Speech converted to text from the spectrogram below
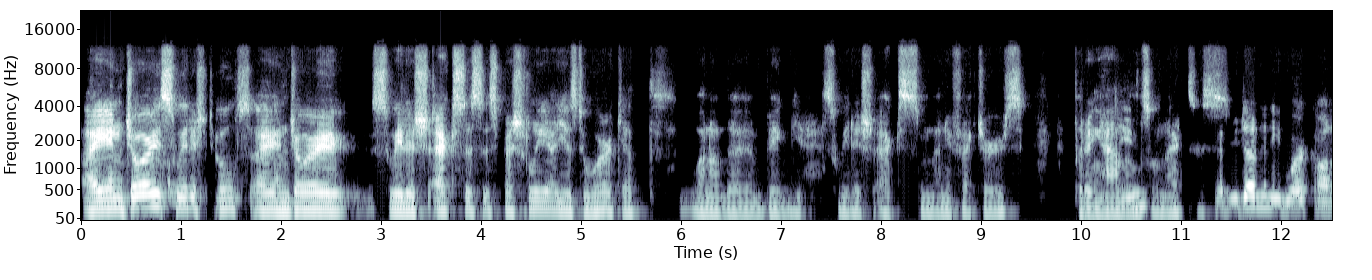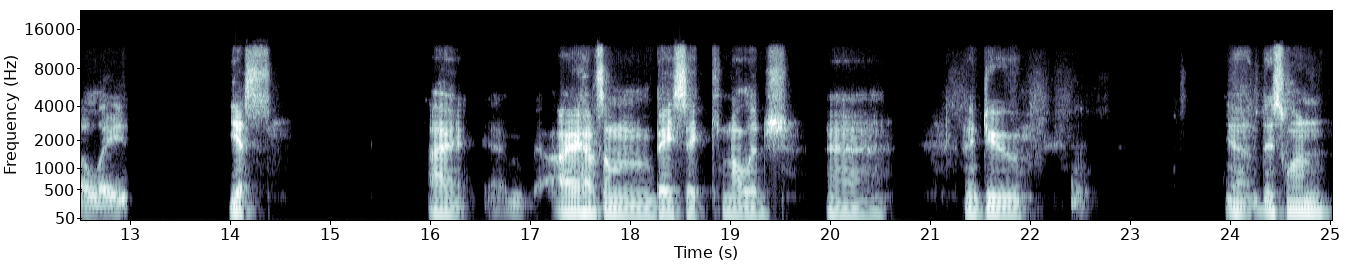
I enjoy Swedish tools. I enjoy Swedish axes, especially. I used to work at one of the big Swedish axe manufacturers, putting handles on axes. Have you done any work on a lathe? Yes. I um, I have some basic knowledge. Uh, I do. Yeah, this one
